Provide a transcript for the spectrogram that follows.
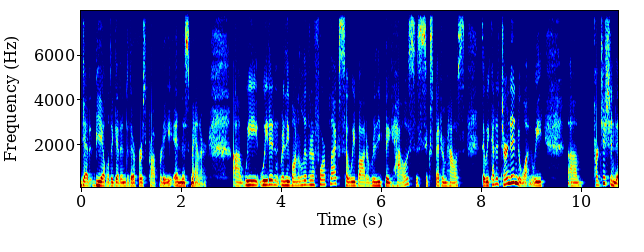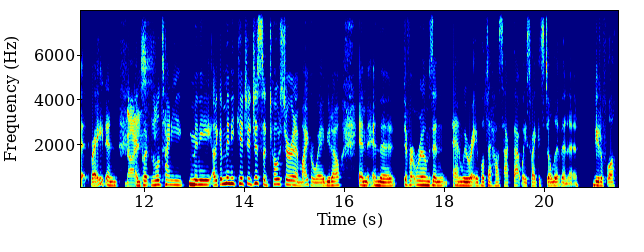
get be able to get into their first property in this manner. Uh, we we didn't really want to live in a fourplex, so we bought a really big house, a six bedroom house that we kind of turned into one. We um, partitioned it right and nice. and put little tiny mini like a mini kitchen, just a toaster and a microwave, you know, in mm-hmm. in the different rooms, and and we were able to house hack that way, so I could still live in a beautiful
